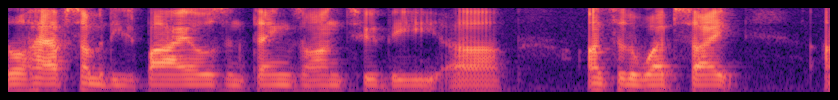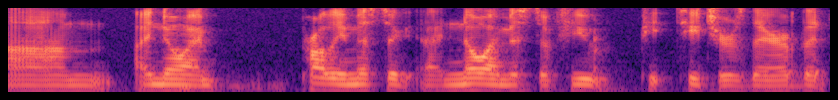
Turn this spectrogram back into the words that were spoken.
they'll have some of these bios and things onto the uh, onto the website. Um, I know I probably missed a, I know I missed a few p- teachers there, but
